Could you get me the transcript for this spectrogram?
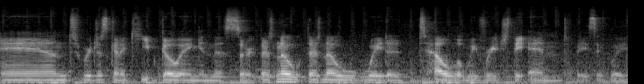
And we're just gonna keep going in this circle. There's no there's no way to tell that we've reached the end, basically.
